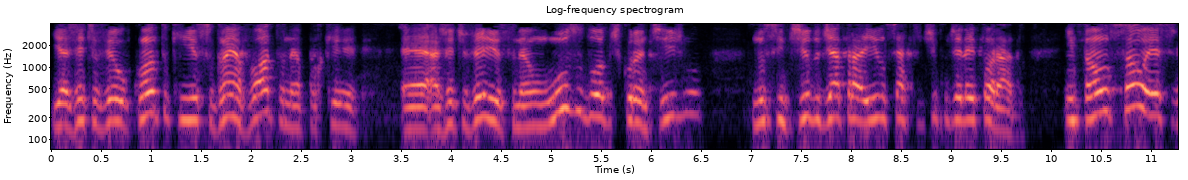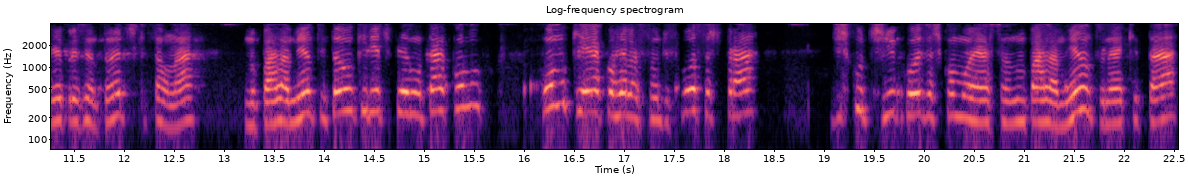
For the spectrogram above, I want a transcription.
e a gente vê o quanto que isso ganha voto, né, porque é, a gente vê isso, né? um uso do obscurantismo no sentido de atrair um certo tipo de eleitorado. Então, são esses representantes que estão lá no parlamento. Então, eu queria te perguntar como, como que é a correlação de forças para discutir coisas como essa num parlamento né, que está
